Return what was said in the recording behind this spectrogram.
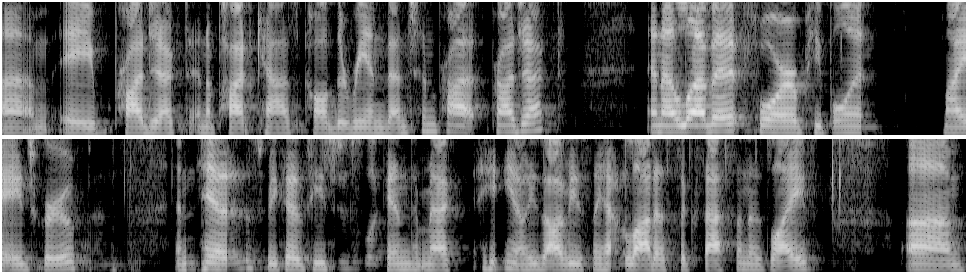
um, a project and a podcast called the Reinvention Pro- Project. And I love it for people in my age group. And and his because he's just looking to make, you know, he's obviously had a lot of success in his life. Um,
